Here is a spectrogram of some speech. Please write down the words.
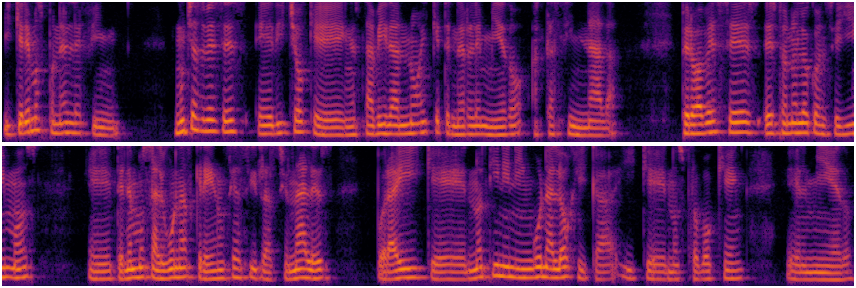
y queremos ponerle fin. Muchas veces he dicho que en esta vida no hay que tenerle miedo a casi nada, pero a veces esto no lo conseguimos, eh, tenemos algunas creencias irracionales por ahí que no tienen ninguna lógica y que nos provoquen el miedo.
